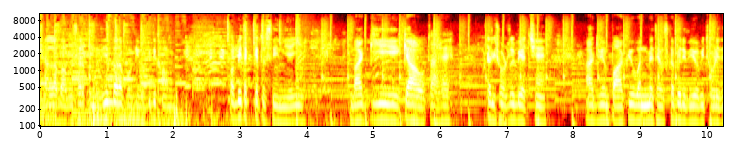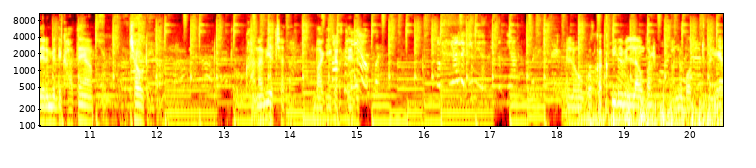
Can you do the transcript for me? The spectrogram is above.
इन बाबूसर पर मज़ीद बर्फ़ होगी, वो भी दिखाऊँगी। अभी तक के तो सीन यही है। बाकी क्या होता है? होटल शोटल भी अच्छे हैं। आज भी हम पार्क व्यू वन में थे, उसका भी रिव्यू अभी थोड़ी देर में दिखाते हैं आपको अच्छा होटल था। तो खाना भी अच्छा था। बाकी करते हैं। लोगों को कख भी नहीं मिल रहा ऊपर। हमें बहुत कुछ मिल गया।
